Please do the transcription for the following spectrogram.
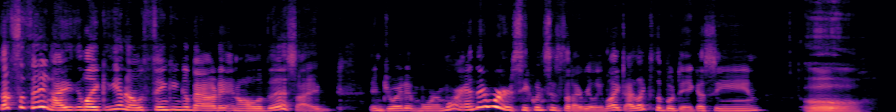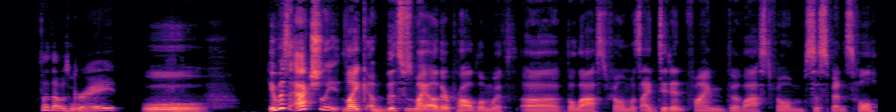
that's the thing i like you know thinking about it and all of this i enjoyed it more and more and there were sequences that i really liked i liked the bodega scene Oh. thought that was Ooh. great Ooh. It was actually like um, this was my other problem with uh the last film was I didn't find the last film suspenseful.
